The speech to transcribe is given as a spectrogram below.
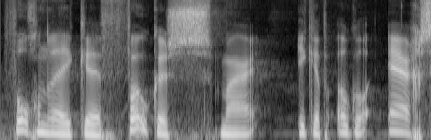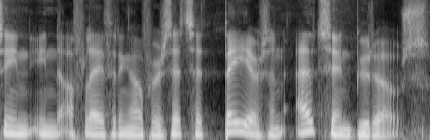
Volgende week focus, maar ik heb ook wel erg zin in de aflevering over ZZP'ers en uitzendbureaus.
